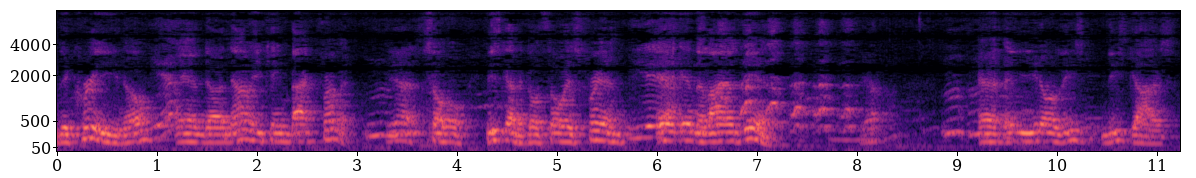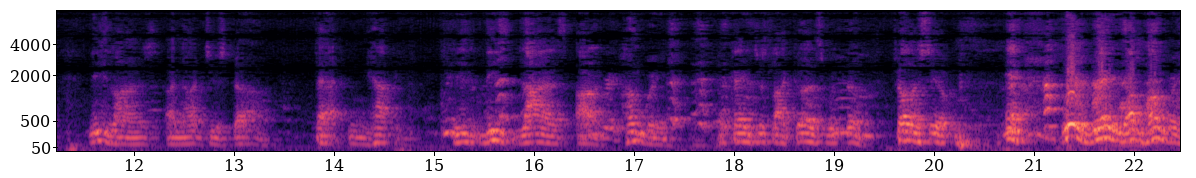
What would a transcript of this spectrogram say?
decree, you know, Yeah. and uh, now he came back from it. Yes. So he's got to go throw his friend Yeah. in, in the lion's den. Yep. And, and you know, these these guys, these lions are not just uh, fat and happy. These, these lions are hungry. Okay, just like us with the mm-hmm. fellowship. We're ready, I'm hungry.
